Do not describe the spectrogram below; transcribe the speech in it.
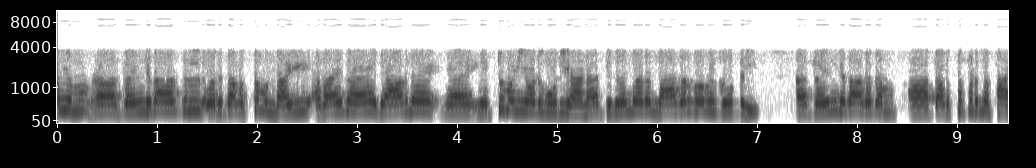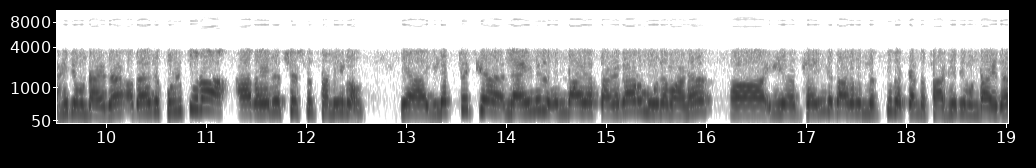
തീർച്ചയായും ട്രെയിൻ ഗതാഗതത്തിൽ ഒരു തടസ്സമുണ്ടായി. അതായത് രാവിലെ എട്ട് മണിയോട് കൂടിയാണ് തിരുവനന്തപുരം നാഗർകോവിൽ റൂട്ടിൽ ട്രെയിൻ ഗതാഗതം തടസ്സപ്പെടുന്ന സാഹചര്യം ഉണ്ടായത് അതായത് കുഴിത്തുറ റെയിൽവേ സ്റ്റേഷന് സമീപം ഇലക്ട്രിക് ലൈനിൽ ഉണ്ടായ തകരാറ് മൂലമാണ് ഈ ട്രെയിൻ ഗതാഗതം നിർത്തിവെക്കേണ്ട സാഹചര്യം ഉണ്ടായത്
